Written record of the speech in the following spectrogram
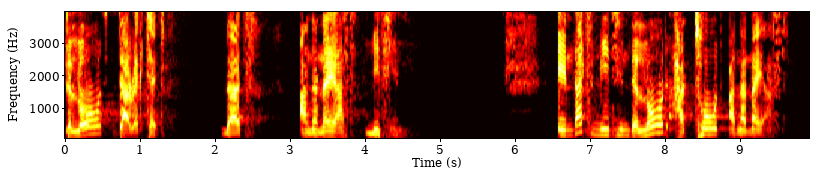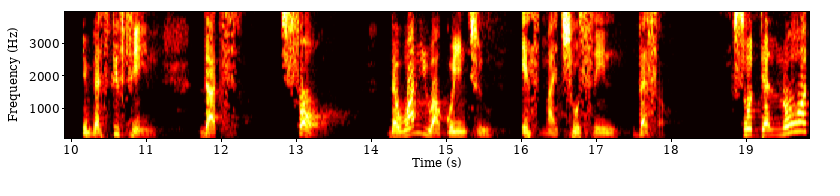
the Lord directed that Ananias meet him. In that meeting, the Lord had told Ananias in verse 15 that Saul, the one you are going to, is my chosen vessel. So the Lord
